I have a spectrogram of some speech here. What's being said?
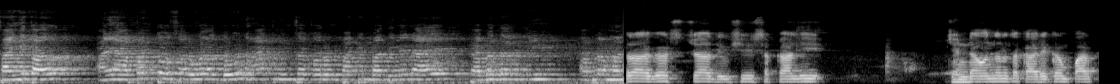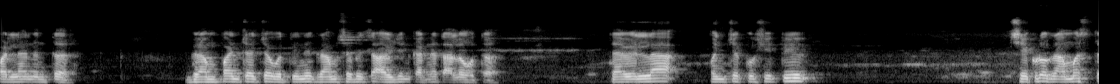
सांगित आहोत. आणि आपण तो सर्व दोन हात उंच करून पाठिंबा दिलेला आहे. त्याबद्दल मी आपला पंधरा ऑगस्टच्या दिवशी सकाळी झेंडावंदनाचा कार्यक्रम पार पडल्यानंतर ग्रामपंचायतच्या वतीने ग्रामसभेचं आयोजन करण्यात आलं होतं. त्यावेळेला पंचक्रोशीतील शेकडो ग्रामस्थ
